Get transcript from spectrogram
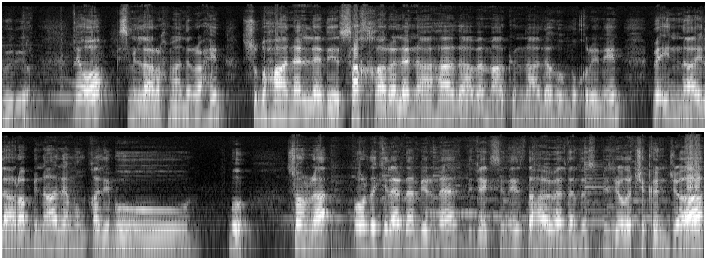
buyuruyor. Ne o? Bismillahirrahmanirrahim. Subhanellezi sahhara lena hâzâ ve mâ kunnâ lehu mukrinin ve inna ila rabbina lemunkalibun. Bu. Sonra oradakilerden birine diyeceksiniz daha evvelden de biz yola çıkınca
